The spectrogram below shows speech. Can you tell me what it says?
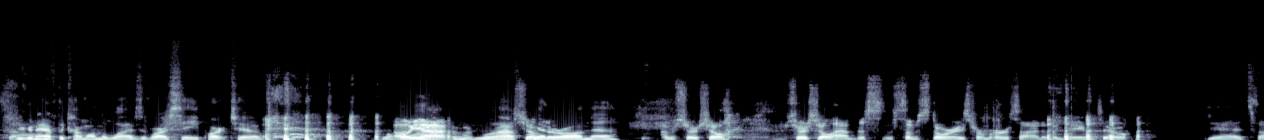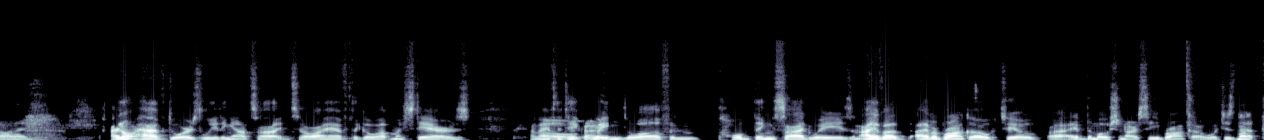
So, You're gonna have to come on the Wives of RC Part Two. We'll- Oh, we'll yeah. have we'll Well, have to she'll- get her on there. I'm sure she'll I'm sure she'll have this some stories from her side of the game too. Yeah, it's So- funny. I don't have doors leading outside, so I have to go up my stairs, and I have Oh, to take okay. wings off and hold things sideways. And I have a I have a Bronco too. Uh, I have the Motion RC Bronco, which is not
